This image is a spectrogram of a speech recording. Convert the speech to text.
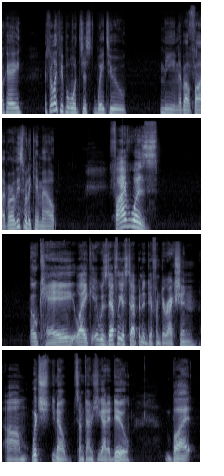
Okay, I feel like people were just way too mean about five, or at least when it came out. Five was okay. Like it was definitely a step in a different direction. Um, which you know sometimes you got to do, but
